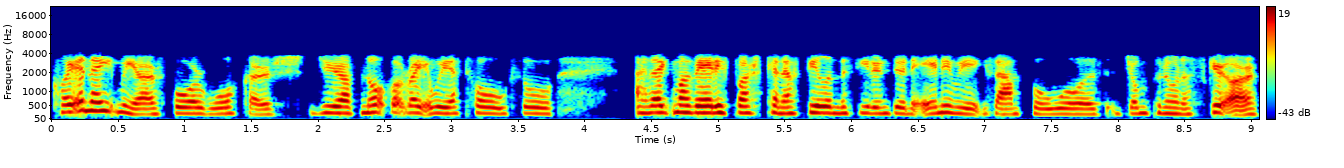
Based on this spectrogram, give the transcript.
quite a nightmare for walkers. You have not got right away at all. So I think my very first kind of feeling the fear and doing it anyway example was jumping on a scooter,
